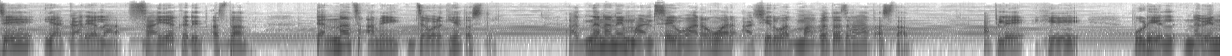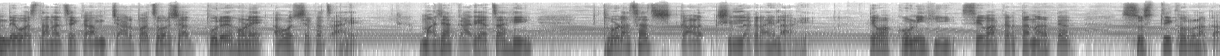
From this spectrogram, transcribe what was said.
जे या कार्याला सहाय्य करीत असतात त्यांनाच आम्ही जवळ घेत असतो. अज्ञानाने माणसे वारंवार आशीर्वाद मागतच राहत असतात. आपले हे पुढील नवीन देवस्थानाचे काम चार पाच वर्षात पुरे होणे आवश्यकच आहे. माझ्या कार्याचाही थोडासाच काळ शिल्लक राहिला आहे. तेव्हा कोणीही सेवा करताना त्यात सुस्ती करू नका.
